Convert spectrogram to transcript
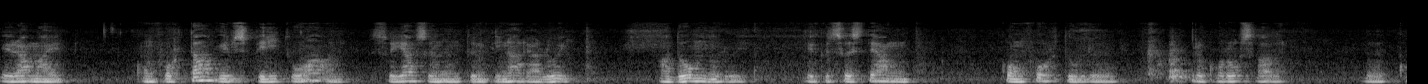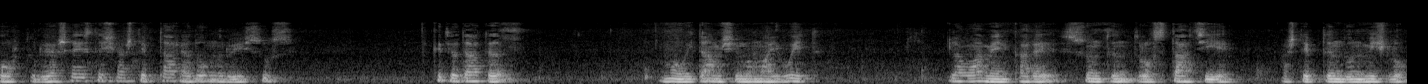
era mai confortabil spiritual să iasă în întâmpinarea lui, a Domnului, decât să stea în confortul răcoros al cortului. Așa este și așteptarea Domnului Isus. Câteodată mă uitam și mă mai uit la oameni care sunt într-o stație așteptând un mijloc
